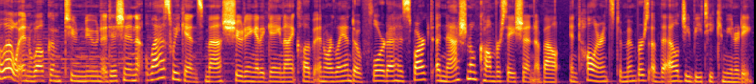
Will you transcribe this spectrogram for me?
Hello and welcome to Noon Edition. Last weekend's mass shooting at a gay nightclub in Orlando, Florida has sparked a national conversation about intolerance to members of the LGBT community.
